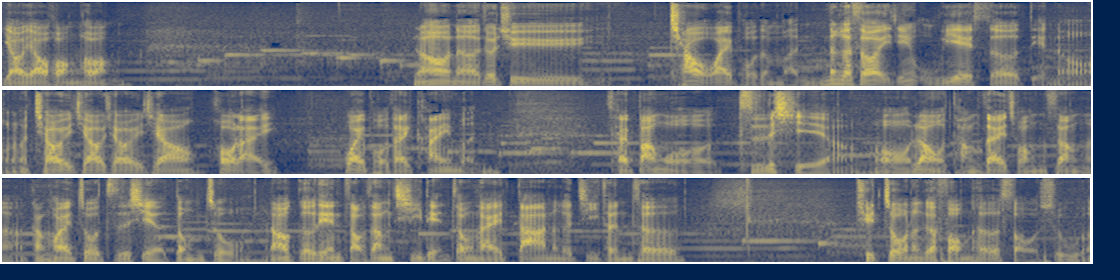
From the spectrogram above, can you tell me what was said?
摇摇晃晃，然后呢就去。敲我外婆的门，那个时候已经午夜十二点了，然后敲一敲，敲一敲，后来外婆才开门，才帮我止血啊，哦，让我躺在床上啊，赶快做止血的动作，然后隔天早上七点钟才搭那个计程车去做那个缝合手术啊。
